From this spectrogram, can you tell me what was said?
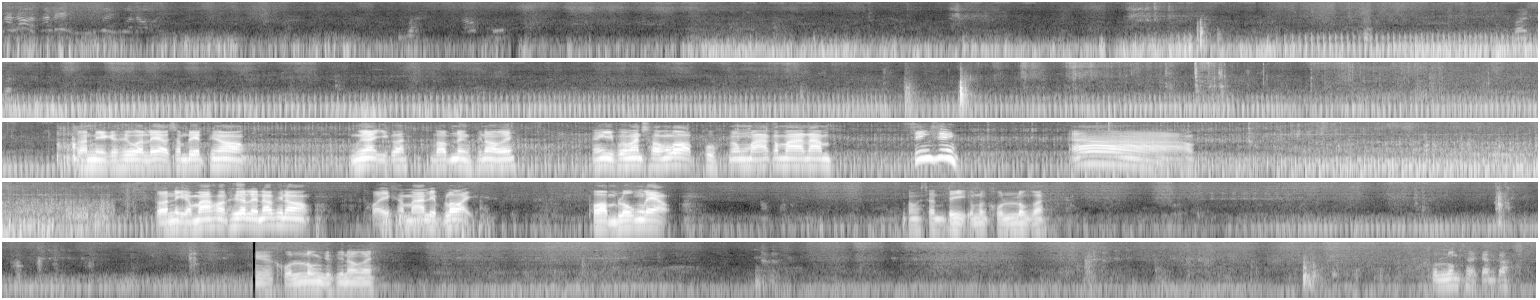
ไปไป ตอนนี้ก็ถือว่าแล้วสำเร็จพี่น้อง เมื่ออีกก่อนรอบหนึ่งพี่น้องเอ้ยยังอีกประมาณสองรอบผู้น้องหมาก็มานำซิงซิงอ้าวตอนนี้ก็มาหอดเทือนเลยนะพี่น้องถอยขามาเรียบร้อย พร้อมลงแล้ว น้องสันติกำลังขนลงก่อน ขนลงอยู่พี่น้องเลยขนลงใส่กันก่อน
